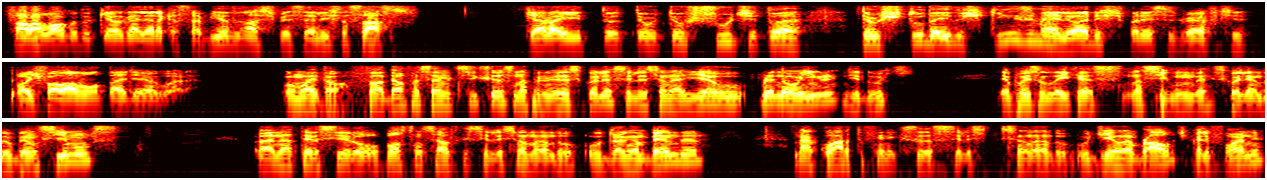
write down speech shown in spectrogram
falar logo do que a galera quer saber, do nosso especialista Sasso. Quero aí teu, teu, teu chute, tua, teu estudo aí dos 15 melhores para esse draft. Pode falar à vontade aí agora. Vamos lá então. Philadelphia 76ers, na primeira escolha, selecionaria o Brandon Ingram, de Duke. Depois o Lakers, na segunda, escolhendo o Ben Simmons. Ah, Na terceira, o Boston Celtics selecionando o Dragon Bender. Na quarta, o Phoenix selecionando o Jalen Brown, de Califórnia.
